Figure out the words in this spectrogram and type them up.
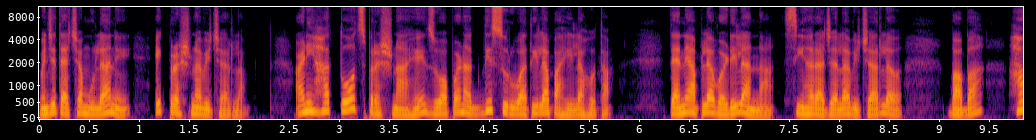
म्हणजे त्याच्या मुलाने एक प्रश्न विचारला. आणि हा तोच प्रश्न आहे जो आपण अगदी सुरुवातीला पाहिला होता. त्याने आपल्या वडिलांना सिंहराजाला विचारलं बाबा हा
